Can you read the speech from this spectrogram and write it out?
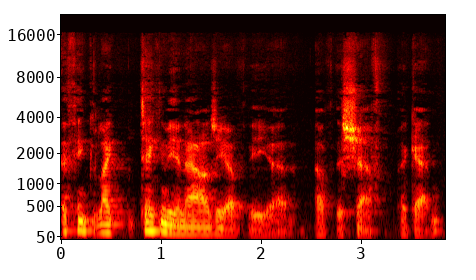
I think like taking the analogy of the uh, of the chef again.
